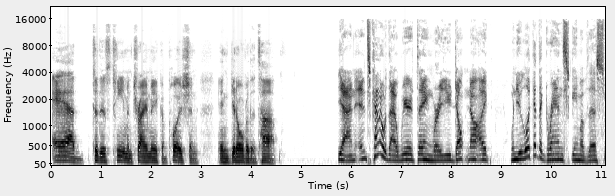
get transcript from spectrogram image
add to this team and try and make a push and and get over the top? Yeah, and it's kind of that weird thing where you don't know like when you look at the grand scheme of this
